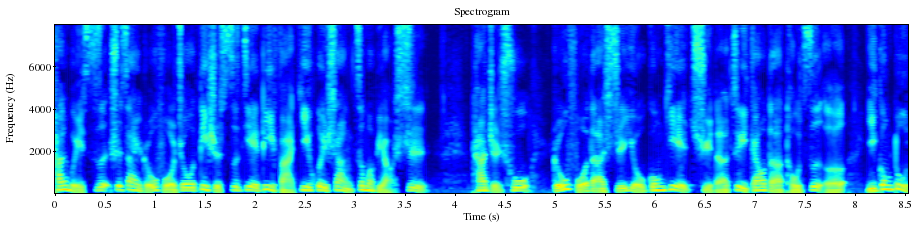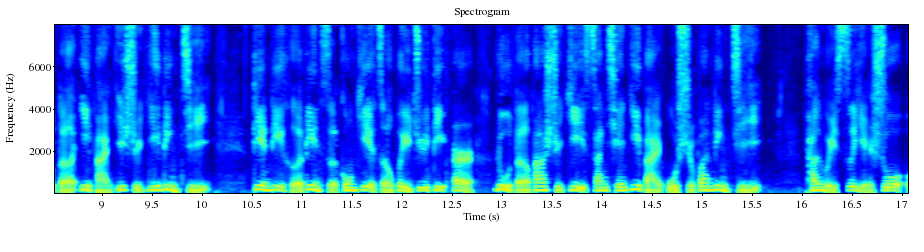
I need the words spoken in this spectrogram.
潘伟斯是在柔佛州第十四届立法议会上这么表示。他指出，柔佛的石油工业取得最高的投资额，一共录得一百一十亿令吉；电力和电子工业则位居第二，录得八十亿三千一百五十万令吉。潘伟斯也说，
